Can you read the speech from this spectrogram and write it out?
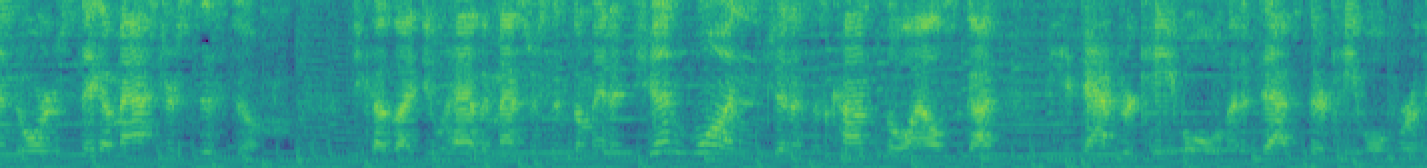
and or Sega Master System. Because I do have a Master System and a Gen 1 Genesis console, I also got the adapter cable that adapts their cable for the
